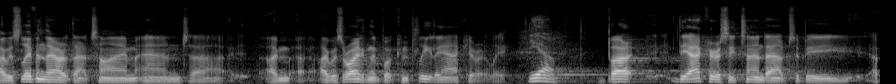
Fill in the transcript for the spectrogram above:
I was living there at that time, and uh, i was writing the book completely accurately. Yeah. But the accuracy turned out to be a,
